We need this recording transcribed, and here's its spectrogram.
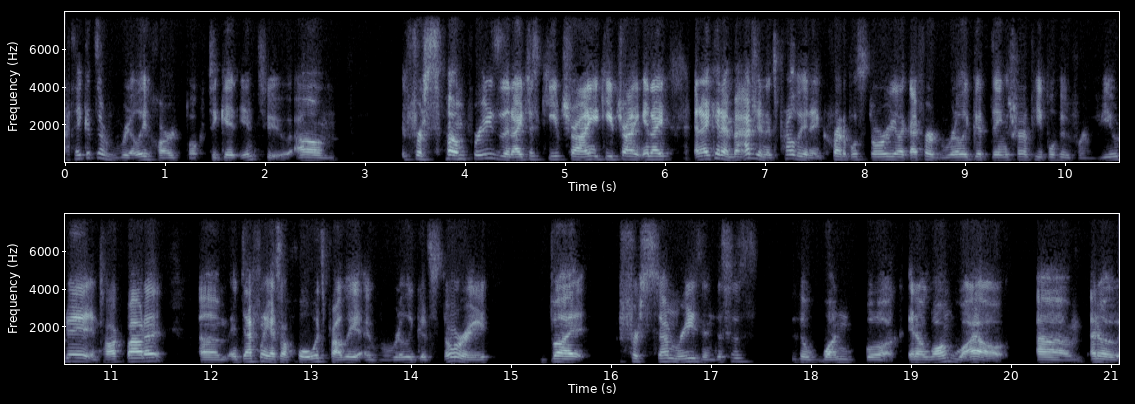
I think it's a really hard book to get into. Um for some reason I just keep trying and keep trying and I and I can imagine it's probably an incredible story like I've heard really good things from people who've reviewed it and talked about it um, and definitely as a whole it's probably a really good story but for some reason this is the one book in a long while um, I know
